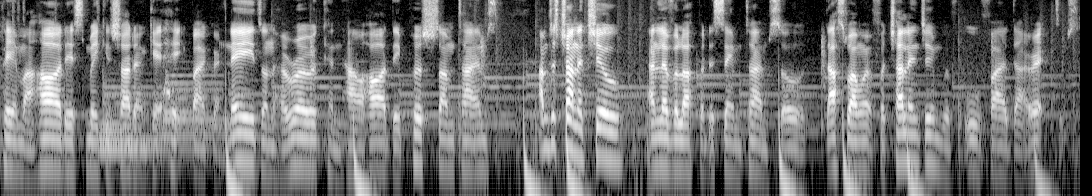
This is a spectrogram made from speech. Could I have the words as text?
play my hardest, making sure I don't get hit by grenades on heroic and how hard they push sometimes. I'm just trying to chill and level up at the same time. So that's why I went for challenging with all five directives.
